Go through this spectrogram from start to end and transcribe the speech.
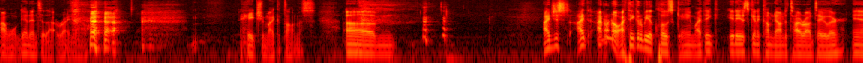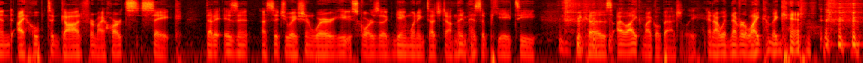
I won't get into that right now. Hate you, Michael Thomas. Um, I just, I, I don't know. I think it'll be a close game. I think it is going to come down to Tyrod Taylor, and I hope to God, for my heart's sake, that it isn't a situation where he scores a game-winning touchdown, they miss a PAT, because I like Michael Badgley, and I would never like him again.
